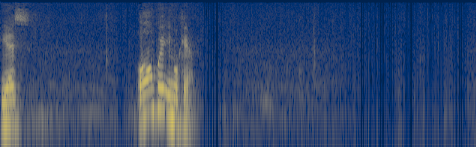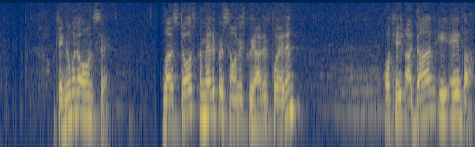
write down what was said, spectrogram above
y es hombre y mujer. Ok, número 11. Las dos primeras personas creadas fueron, ok, Adán y Eva.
